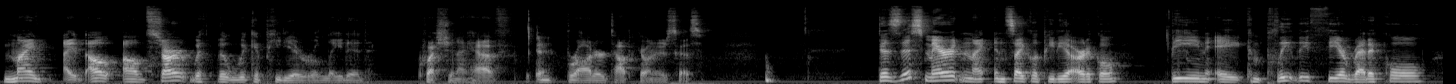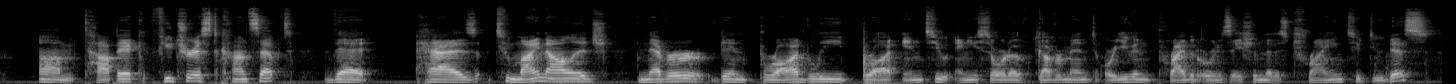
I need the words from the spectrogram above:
my I, I'll I'll start with the Wikipedia related question I have Okay. and broader topic I want to discuss. Does this merit an encyclopedia article being a completely theoretical um, topic, futurist concept that has, to my knowledge, never been broadly brought into any sort of government or even private organization that is trying to do this?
